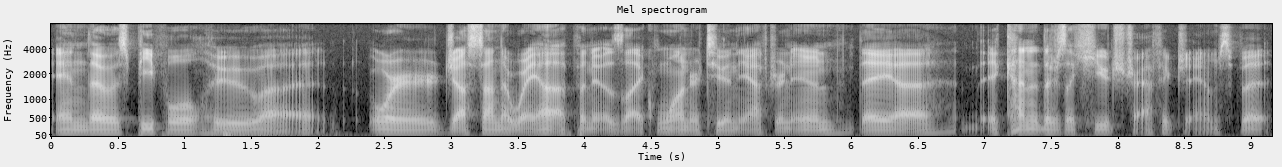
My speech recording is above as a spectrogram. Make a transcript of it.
And those people who uh, were just on their way up and it was like one or two in the afternoon they uh it kind of there's like huge traffic jams but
